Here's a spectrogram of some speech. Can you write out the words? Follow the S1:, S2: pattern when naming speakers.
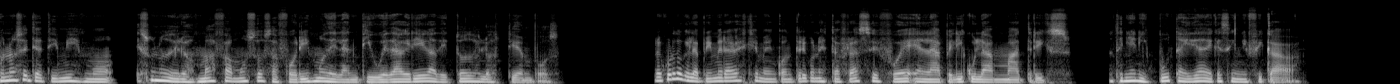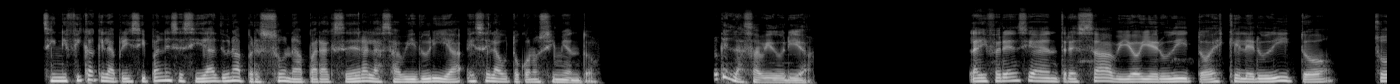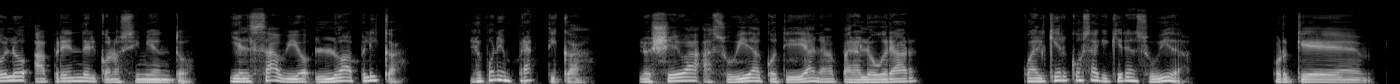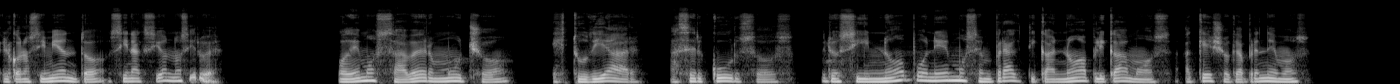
S1: Conócete a ti mismo es uno de los más famosos aforismos de la antigüedad griega de todos los tiempos. Recuerdo que la primera vez que me encontré con esta frase fue en la película Matrix. No tenía ni puta idea de qué significaba. Significa que la principal necesidad de una persona para acceder a la sabiduría es el autoconocimiento. ¿Pero qué es la sabiduría? La diferencia entre sabio y erudito es que el erudito solo aprende el conocimiento y el sabio lo aplica, lo pone en práctica, lo lleva a su vida cotidiana para lograr cualquier cosa que quiera en su vida. Porque el conocimiento sin acción no sirve. Podemos saber mucho, estudiar, hacer cursos, pero si no ponemos en práctica, no aplicamos aquello que aprendemos,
